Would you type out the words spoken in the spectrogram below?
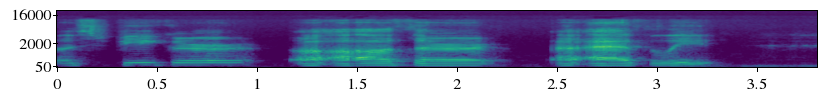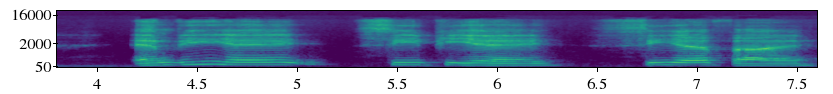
a speaker, an author, an athlete. MBA, CPA, CFI,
